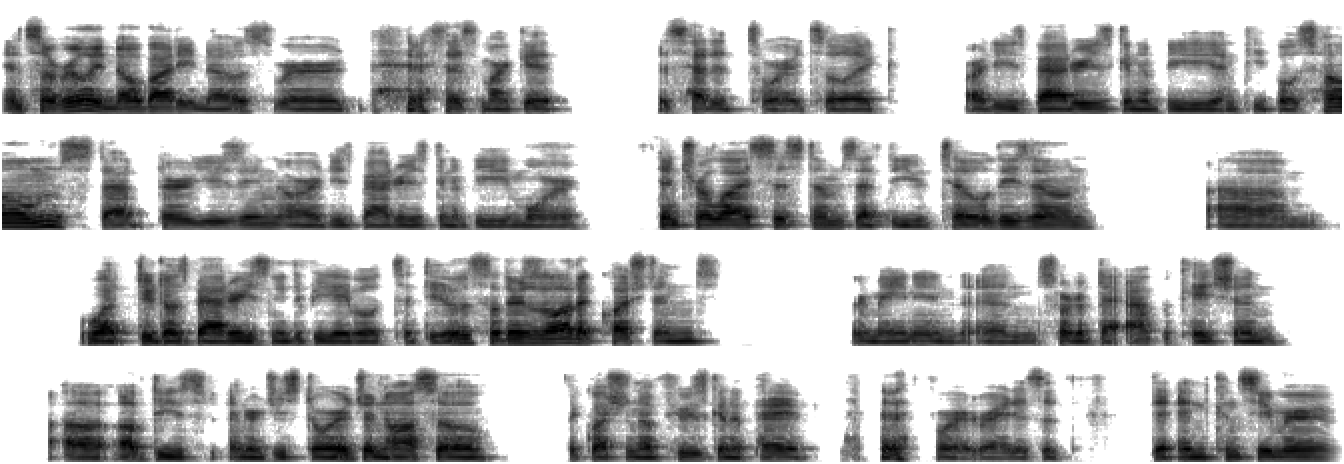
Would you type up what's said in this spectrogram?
And so really nobody knows where this market is headed toward. So like, are these batteries going to be in people's homes that they're using, or are these batteries going to be more centralized systems at the utility zone? Um, what do those batteries need to be able to do? So there's a lot of questions remaining and sort of the application uh, of these energy storage, and also the question of who's going to pay for it, right? Is it the end consumer,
